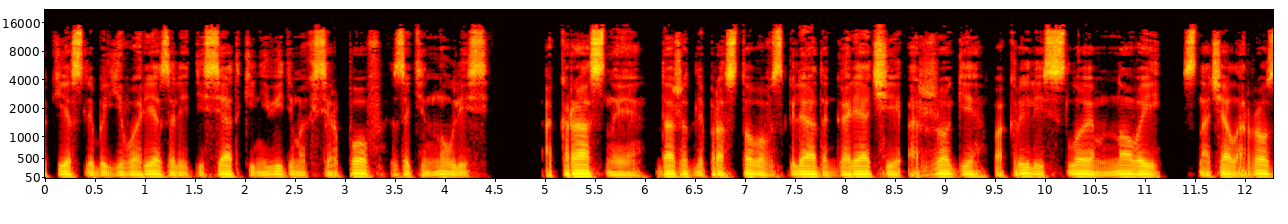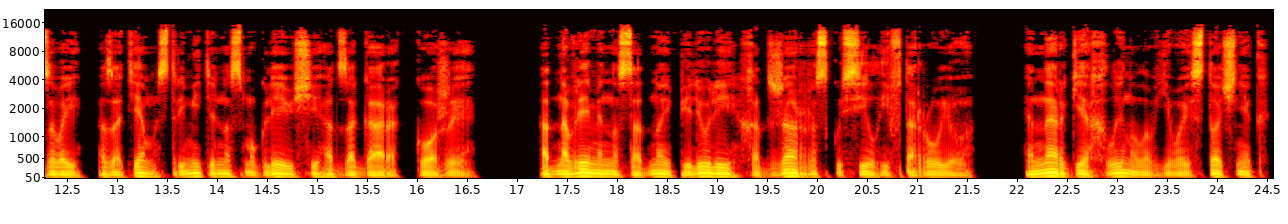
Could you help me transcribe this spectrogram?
как если бы его резали десятки невидимых серпов, затянулись, а красные, даже для простого взгляда горячие ожоги покрылись слоем новой, сначала розовой, а затем стремительно смуглеющей от загара кожи. Одновременно с одной пилюлей Хаджар раскусил и вторую. Энергия хлынула в его источник,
